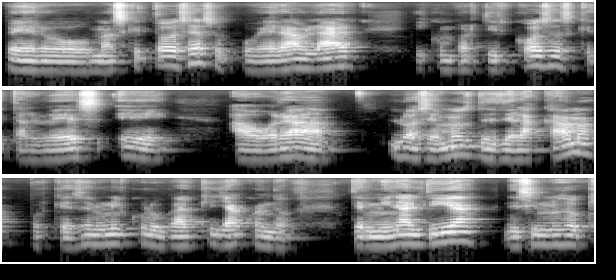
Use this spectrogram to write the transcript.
pero más que todo es eso, poder hablar y compartir cosas que tal vez eh, ahora lo hacemos desde la cama, porque es el único lugar que ya cuando termina el día, decimos, ok,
